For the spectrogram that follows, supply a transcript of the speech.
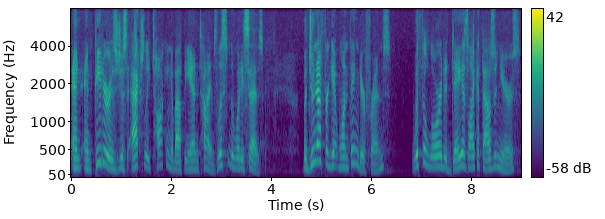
And, and Peter is just actually talking about the end times. Listen to what he says. But do not forget one thing, dear friends. With the Lord, a day is like a thousand years,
